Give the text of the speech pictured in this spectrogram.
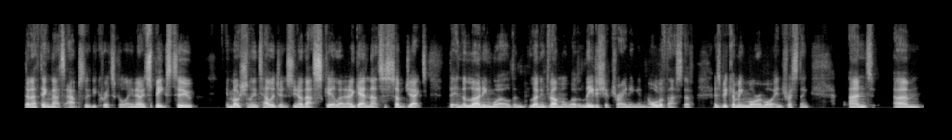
then I think that's absolutely critical. You know, it speaks to emotional intelligence, you know, that skill. And again, that's a subject that in the learning world and learning development world and leadership training and all of that stuff is becoming more and more interesting. And um,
